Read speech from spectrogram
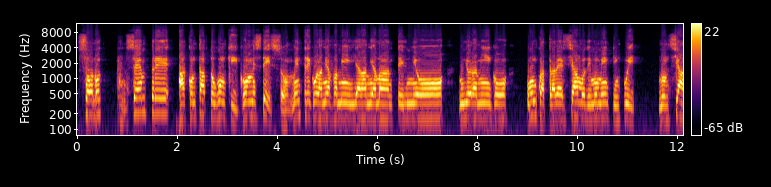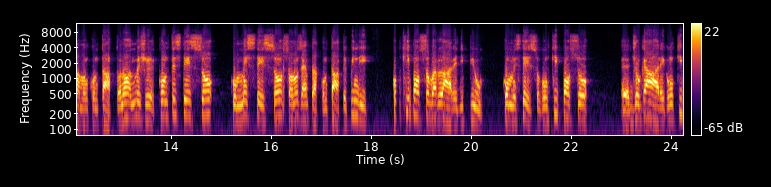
sono sempre a contatto con chi? Con me stesso, mentre con la mia famiglia, la mia amante, il mio miglior amico, comunque attraversiamo dei momenti in cui non siamo in contatto, no? Invece con te stesso, con me stesso, sono sempre a contatto e quindi con chi posso parlare di più? Con me stesso, con chi posso eh, giocare, con chi,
